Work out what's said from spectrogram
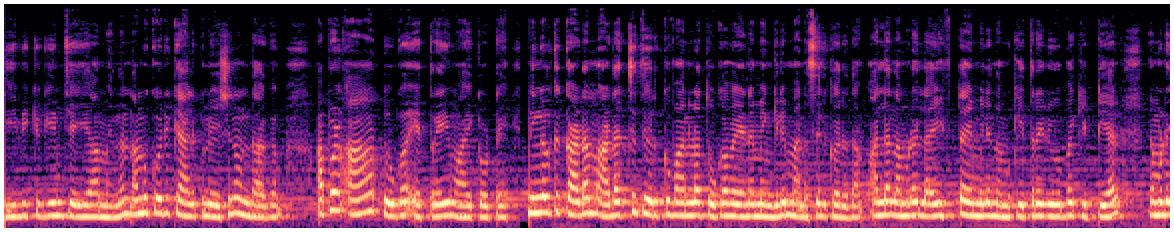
ജീവിക്കുകയും ചെയ്യാമെന്ന് നമുക്കൊരു കാൽക്കുലേഷൻ ഉണ്ടാകും. അപ്പോൾ ആ തുക എത്രയും ആയിക്കോട്ടെ. നിങ്ങൾക്ക് കടം അടച്ചു തീർക്കുവാനുള്ള തുക വേണമെങ്കിലും മനസ്സിൽ കരുതാം. അല്ല നമ്മുടെ ലൈഫ് ടൈമിൽ നമുക്ക് ഇത്ര രൂപ കിട്ടിയാൽ നമ്മുടെ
